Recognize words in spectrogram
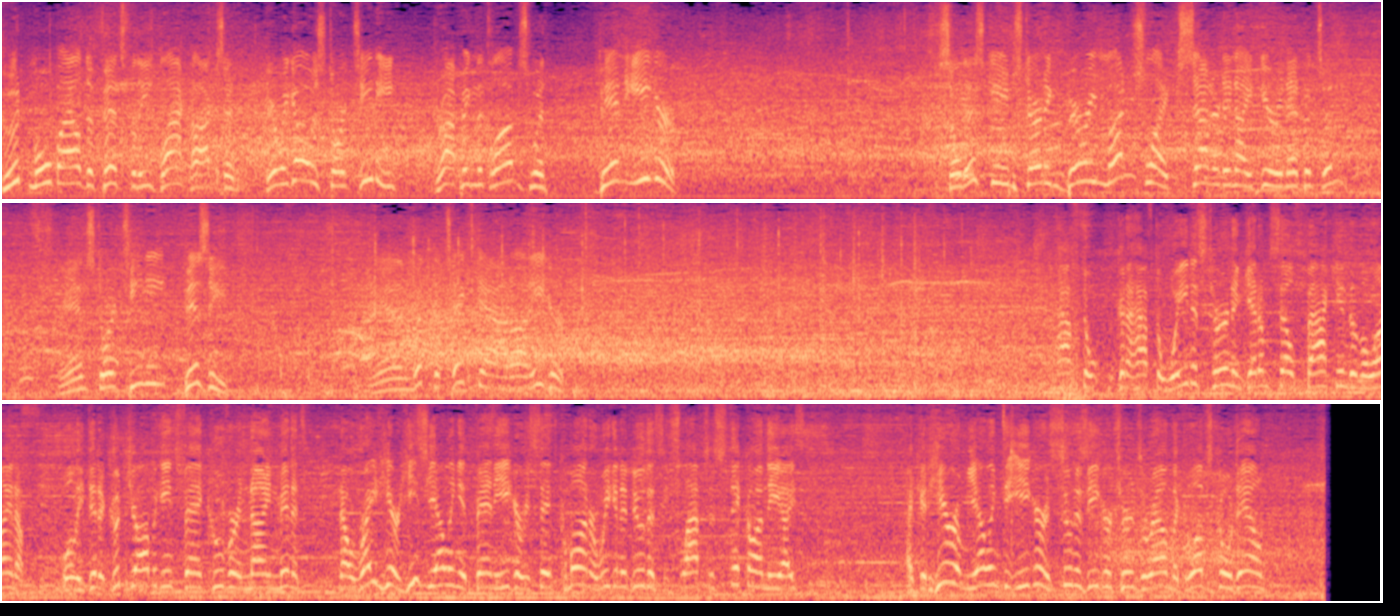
good mobile defense for these Blackhawks. And here we go. Stortini dropping the gloves with Ben Eager. So this game starting very much like Saturday night here in Edmonton. And Stortini busy. And with the takedown on Eager. Have to, gonna have to wait his turn and get himself back into the lineup. Well, he did a good job against Vancouver in nine minutes. Now, right here, he's yelling at Ben Eager. He's saying, come on, are we going to do this? He slaps his stick on the ice. I could hear him yelling to Eager. As soon as Eager turns around, the gloves go down.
